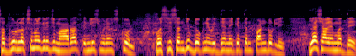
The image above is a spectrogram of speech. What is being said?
Sadguru Laxmangiriji Maharaj English medium school व श्री संदीप डोकणे विद्यानिकेतन पांडुर्ली या शाळेमध्ये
